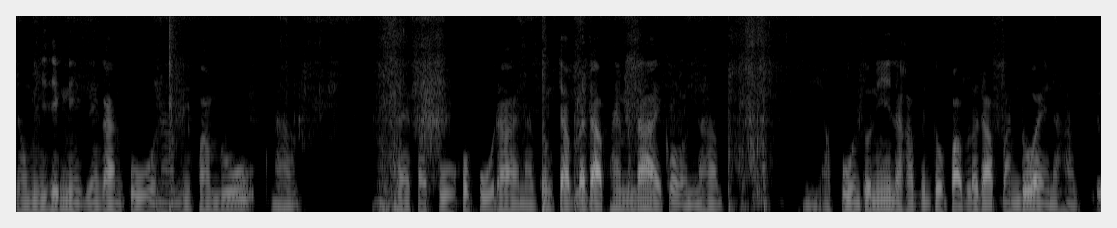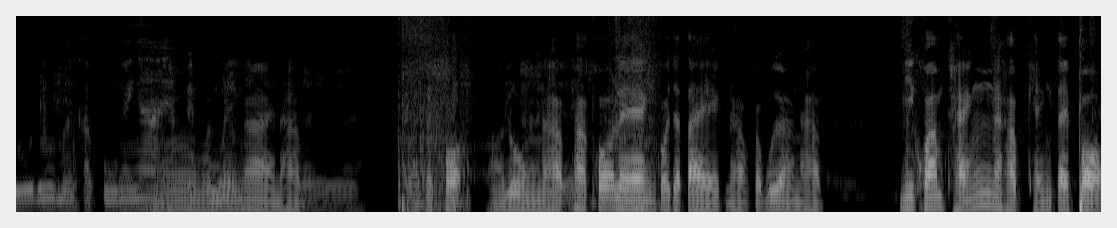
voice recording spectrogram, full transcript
ยังมีเทคนิคในการปูนะครับ มีความรู้นะครับไม่ใช่ใครปูก็ปูได้นะต้องจับระดับให้มันได้ก่อนนะครับอืมเอาปูนตัวนี้แหละครับ เป็นตัวปรับระดับมันด้วยนะครับดูดูเหมือนเขาปูง่ายๆอะเออเป็มันปูไม่แล้วง่ายนะครับ เออกว่าจะเคาะอ่าลงนะครับ ถ้าเคาะแรงก็จะแตกนะครับกระเบื้องนะครับ มีความแข็งนะครับ แข็งแต่เปราะ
